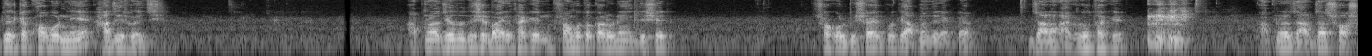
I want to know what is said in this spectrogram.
দু একটা খবর নিয়ে হাজির হয়েছি। আপনারা যেহেতু দেশের বাইরে থাকেন, সঙ্গত কারণেই দেশের সকল বিষয়ের প্রতি আপনাদের একটা জানার আগ্রহ থাকে। আপনারা যার যার স্ব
